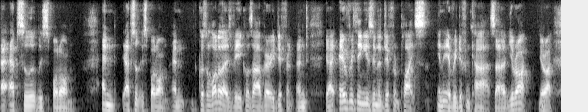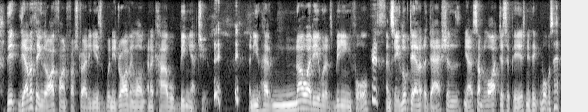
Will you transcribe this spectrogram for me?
Absolutely spot on and absolutely spot on. And because a lot of those vehicles are very different. And you know, everything is in a different place in every different car. So you're right. You're right. The, the other thing that i find frustrating is when you're driving along and a car will bing at you. And you have no idea what it's binging for. And so you look down at the dash and you know some light disappears and you think what was that?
